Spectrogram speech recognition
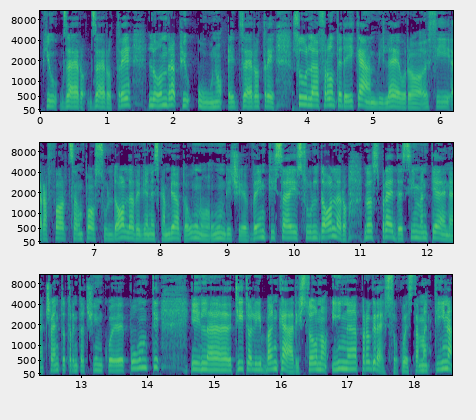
più 0,03%, Londra più 1,03%. Sul fronte dei dei cambi l'euro si rafforza un po' sul dollaro e viene scambiato a 1,1126 sul dollaro, lo spread si mantiene a 135 punti, i eh, titoli bancari sono in progresso questa mattina,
